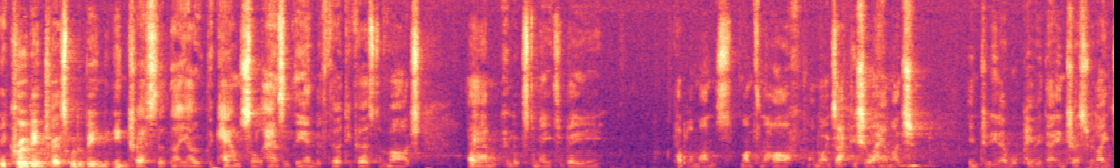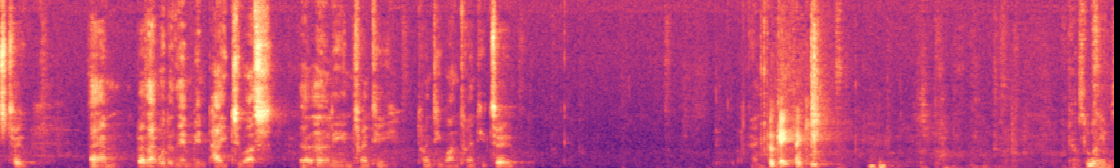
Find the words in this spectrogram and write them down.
The accrued interest would have been interest that they owed the council as at the end of thirty-first of March. Um, it looks to me to be a couple of months, month and a half. I'm not exactly sure how much, you know, what period that interest relates to. Um, but that would have then been paid to us uh, early in 2021, 22. Okay, thank you. Councillor Williams?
